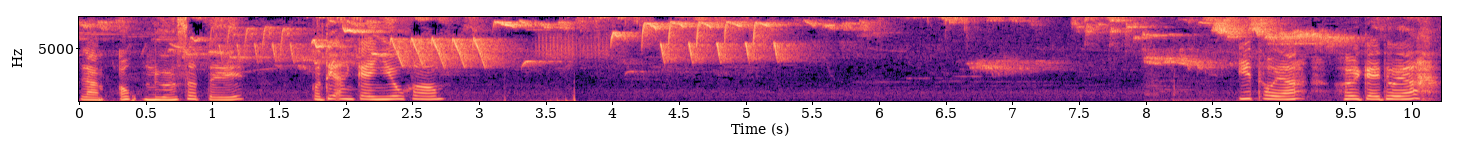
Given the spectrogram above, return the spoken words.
Làm ốc nướng sa tế. Còn thích ăn cay nhiều không? Thôi á, hơi cay thôi á.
